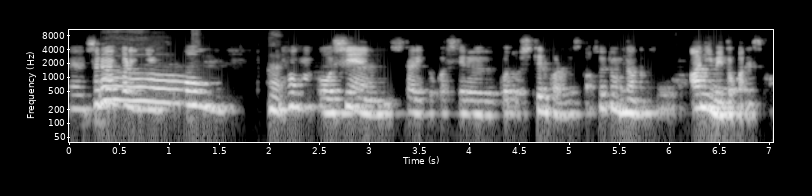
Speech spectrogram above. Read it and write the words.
えーそれはやっぱり日本、はい。日本がこう支援したりとかしてることを知ってるからですか？それともなんかこう、アニメとかですか？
